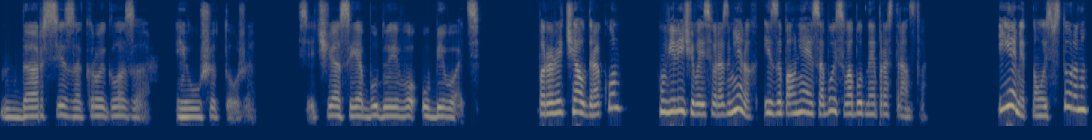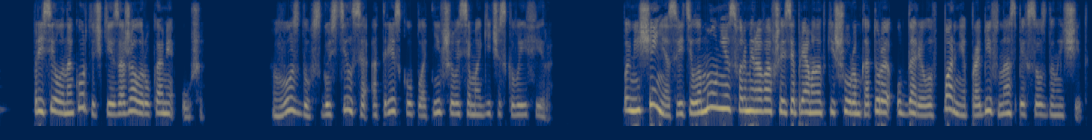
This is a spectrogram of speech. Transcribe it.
«Дарси, закрой глаза. И уши тоже. Сейчас я буду его убивать». Прорычал дракон, увеличиваясь в размерах и заполняя собой свободное пространство. Я метнулась в сторону, присела на корточки и зажала руками уши. Воздух сгустился от резко уплотнившегося магического эфира. Помещение осветила молния, сформировавшаяся прямо над кишуром, которая ударила в парня, пробив наспех созданный щит.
